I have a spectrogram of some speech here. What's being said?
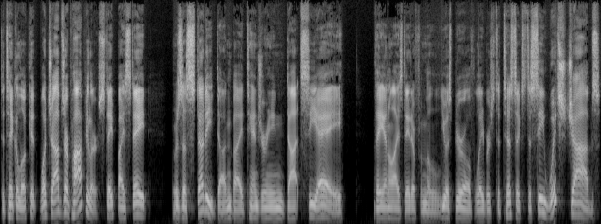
to take a look at what jobs are popular state by state. There was a study done by tangerine.ca they analyzed data from the U.S. Bureau of Labor Statistics to see which jobs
